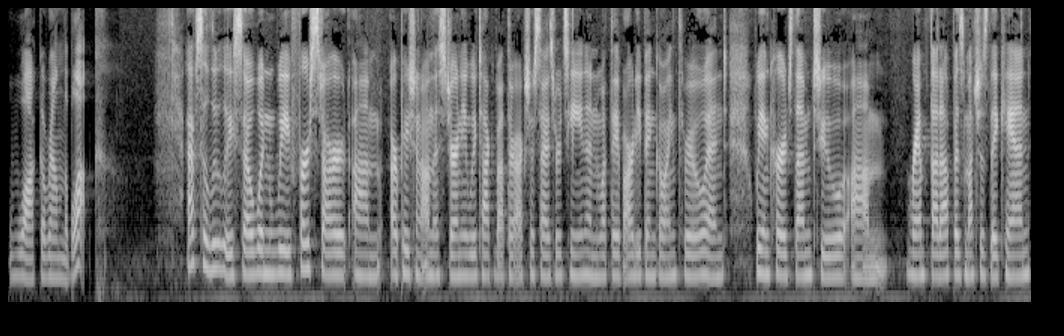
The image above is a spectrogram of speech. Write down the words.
walk around the block. Absolutely. So, when we first start um, our patient on this journey, we talk about their exercise routine and what they've already been going through, and we encourage them to um, ramp that up as much as they can.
